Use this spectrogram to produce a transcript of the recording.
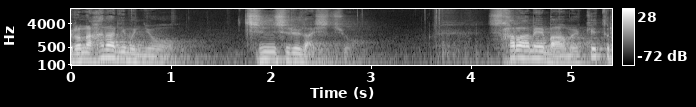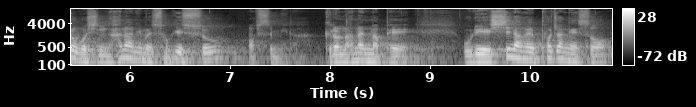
그러나 하나님은요, 진실을 아시죠. 사람의 마음을 꿰뚫어 보시는 하나님을 속일 수 없습니다. 그런 하나님 앞에 우리의 신앙을 포장해서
